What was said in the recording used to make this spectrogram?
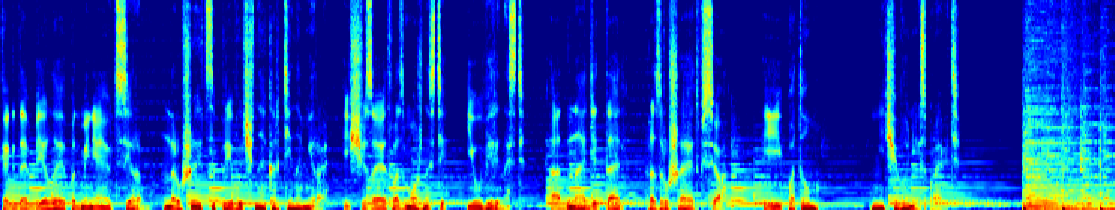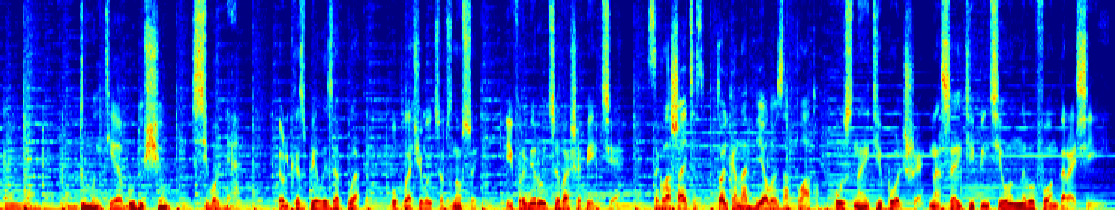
Когда белое подменяют серым, нарушается привычная картина мира, исчезают возможности и уверенность. Одна деталь разрушает все. И потом ничего не исправить. Думайте о будущем сегодня. Только с белой зарплаты уплачиваются взносы и формируется ваша пенсия. Соглашайтесь только на белую зарплату. Узнайте больше на сайте Пенсионного фонда России.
